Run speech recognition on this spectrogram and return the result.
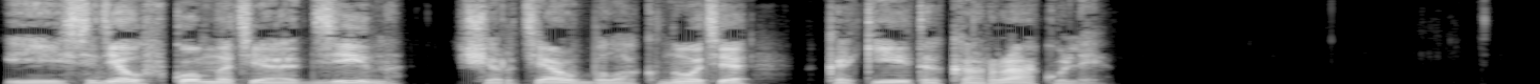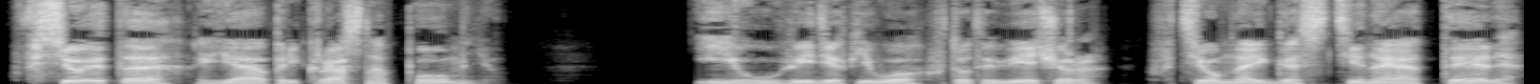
и сидел в комнате один, чертя в блокноте какие-то каракули. Все это я прекрасно помню, и, увидев его в тот вечер в темной гостиной отеля,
